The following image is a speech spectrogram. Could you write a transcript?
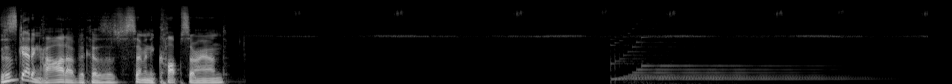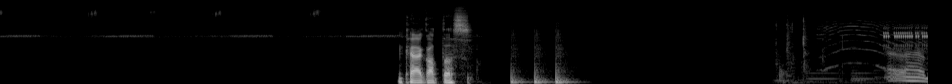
This is getting harder because there's just so many cops around. Okay, I got this. Um,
